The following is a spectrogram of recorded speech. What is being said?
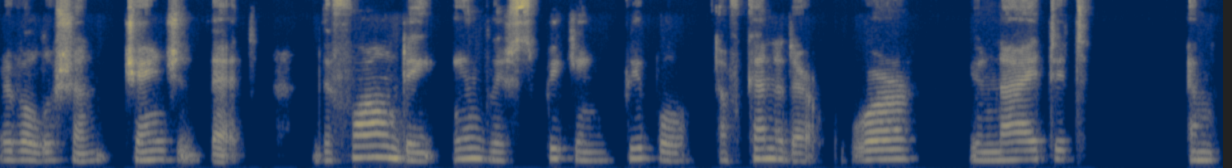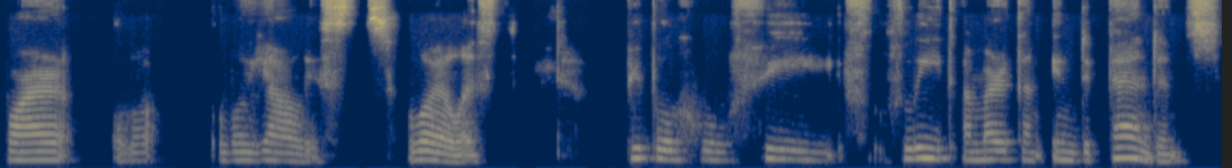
Revolution changed that. The founding English speaking people of Canada were United Empire lo loyalists, loyalists, people who flee, fled American independence.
